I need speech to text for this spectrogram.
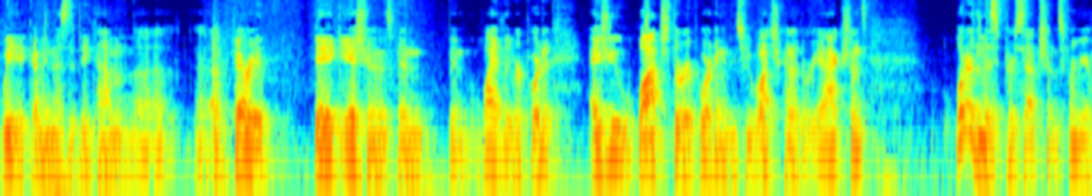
week. I mean, this has become a, a very big issue and it's been, been widely reported. As you watch the reporting and as you watch kind of the reactions, what are the misperceptions from your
